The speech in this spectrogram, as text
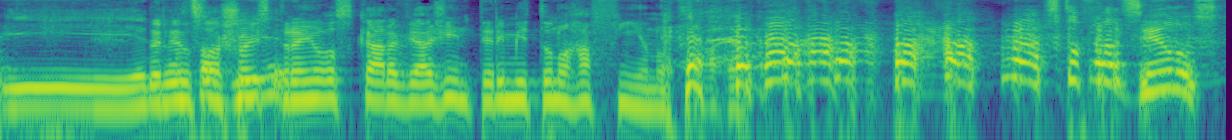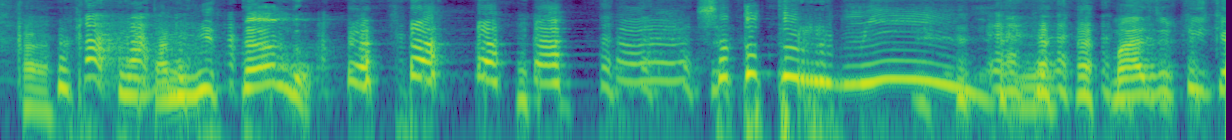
E ele Danilo só achou estranho os caras a viagem inteira imitando o Rafinha no carro. O que você tá fazendo? Tá me irritando. Só tô dormindo. Mas o que que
